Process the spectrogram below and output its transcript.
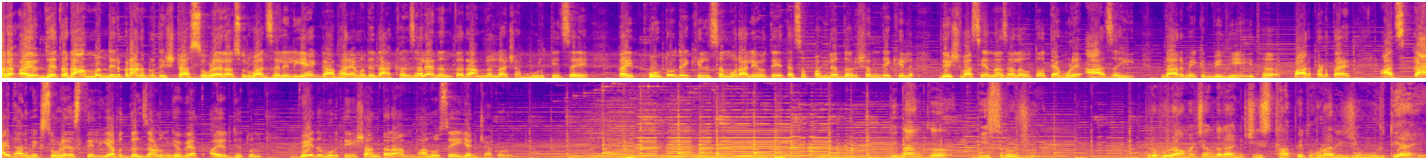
तर अयोध्येत राम मंदिर प्राणप्रतिष्ठा सोहळ्याला सुरुवात झालेली आहे. गाभाऱ्यामध्ये दाखल झाल्यानंतर रामलल्लाच्या मूर्तीचे काही फोटो देखील समोर आले होते. त्याचं पहिलं दर्शन देखील देशवासियांना झालं होतं. त्यामुळे आजही धार्मिक विधी इथं पार पडतायत. आज काय धार्मिक सोहळे असतील याबद्दल जाणून घेऊयात. अयोध्येतून वेदमूर्ती शांताराम भानोसे यांच्याकडून. दिनांक वीस रोजी प्रभू रामचंद्रांची स्थापित होणारी जी मूर्ती आहे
